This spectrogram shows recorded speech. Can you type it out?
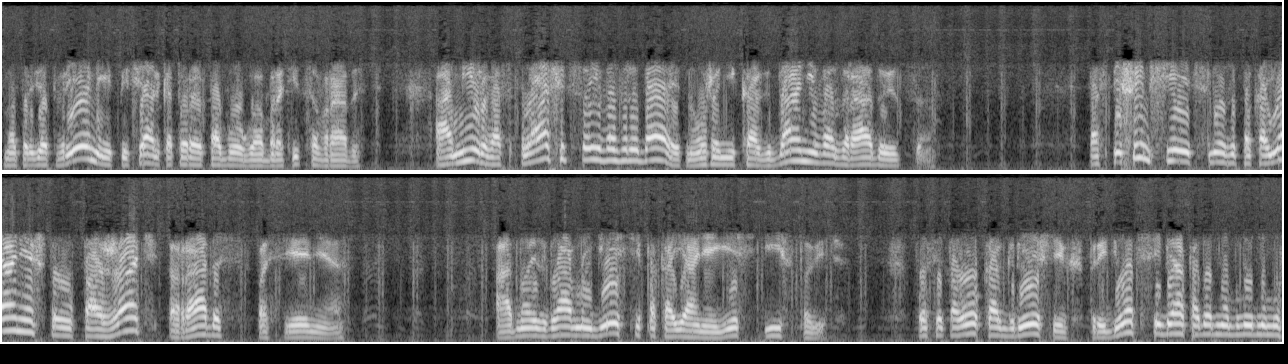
Но придет время, и печаль, которая по Богу, обратится в радость. А мир восплачется и возрыдает, но уже никогда не возрадуется. Поспешим сеять слезы покаяния, чтобы пожать радость спасения. Одно из главных действий покаяния есть исповедь. После того, как грешник придет в себя, подобно блудному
